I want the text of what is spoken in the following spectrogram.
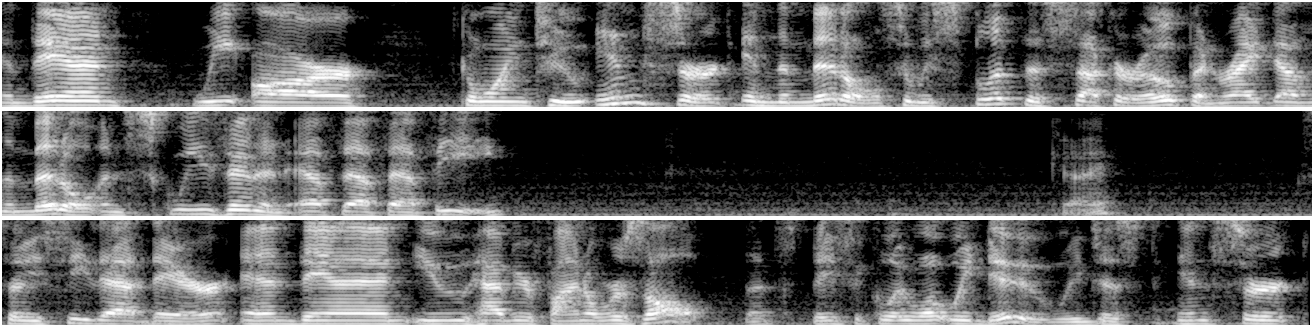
And then we are going to insert in the middle. So we split this sucker open right down the middle and squeeze in an FFFE. Okay. So you see that there. And then you have your final result. That's basically what we do. We just insert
